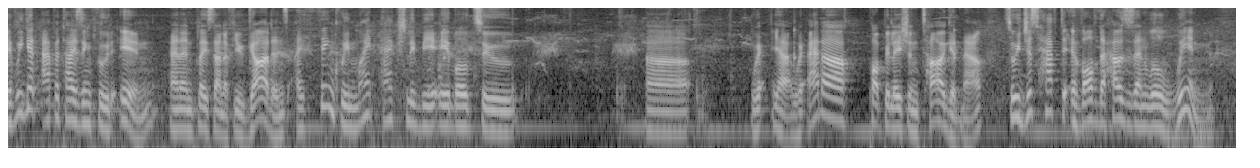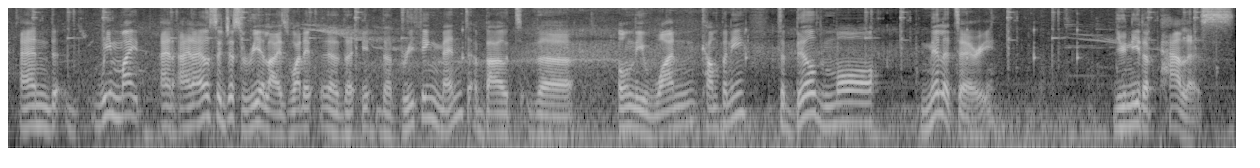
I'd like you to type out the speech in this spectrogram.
if we get appetizing food in and then place down a few gardens, I think we might actually be able to. Uh, we're, yeah, we're at our population target now, so we just have to evolve the houses and we'll win. And we might. And, and I also just realized what it, uh, the it, the briefing meant about the only one company to build more military. You need a palace,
